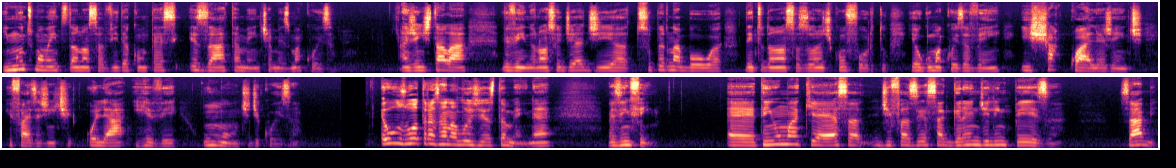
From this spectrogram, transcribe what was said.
Em muitos momentos da nossa vida acontece exatamente a mesma coisa. A gente está lá vivendo o nosso dia a dia super na boa, dentro da nossa zona de conforto, e alguma coisa vem e chacoalha a gente e faz a gente olhar e rever um monte de coisa. Eu uso outras analogias também, né? Mas enfim, é, tem uma que é essa de fazer essa grande limpeza, sabe?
